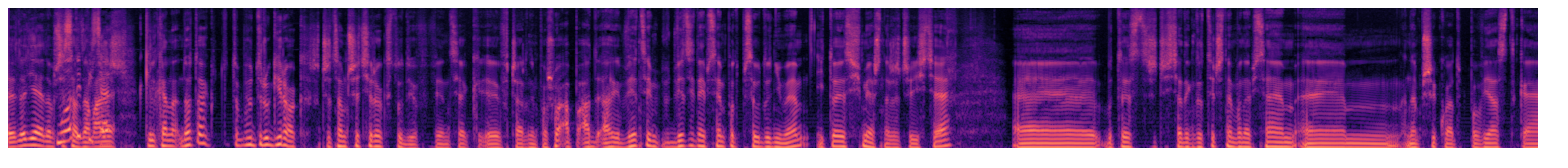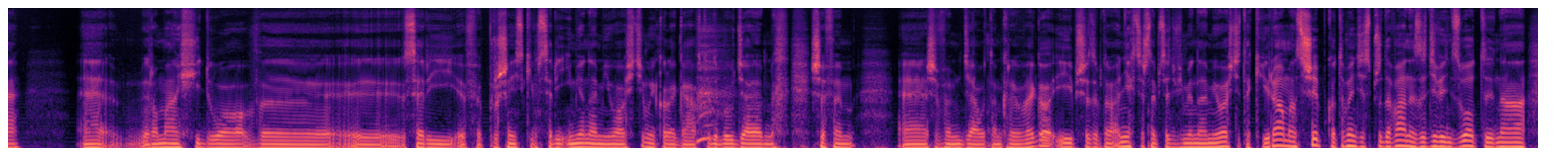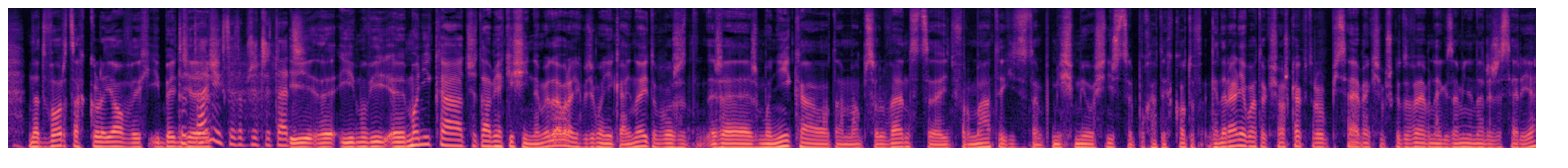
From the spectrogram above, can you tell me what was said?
No nie, no przesadzam, ale kilka, no to, to był drugi rok, czy tam trzeci rok studiów, więc jak e, w czarnym poszło, a, a, a więcej, więcej napisałem pod pseudonimem i to jest śmieszne rzeczywiście, bo to jest rzeczywiście anegdotyczne, bo napisałem em, na przykład powiastkę e, romansidło w e, serii, w Pruszyńskim w serii Imiona Miłości. Mój kolega wtedy był działem, szefem, e, szefem działu tam krajowego i przyzepnął, a nie chcesz napisać w Imiona Miłości taki romans, szybko, to będzie sprzedawane za 9 zł na, na dworcach kolejowych i będziesz... Totalnie chcę to przeczytać. I, I mówi, e, Monika, czy tam jakieś inne. Mówię, dobra, niech będzie Monika. No i to było, że, że, że Monika o tam absolwentce informatyki, co tam miłośniczce puchatych kotów. Generalnie była to książka, którą pisałem, jak się przygotowywałem na egzaminy na reżyserię,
